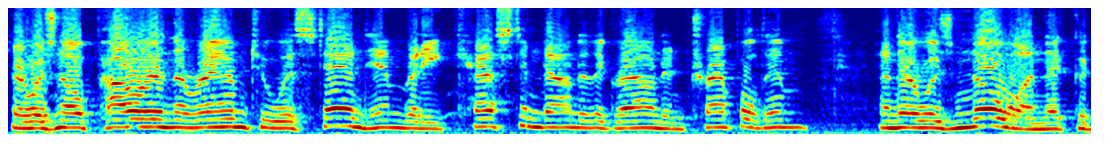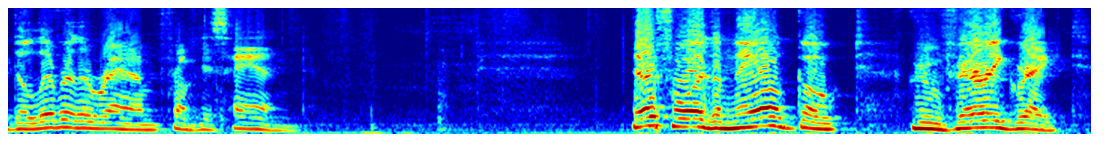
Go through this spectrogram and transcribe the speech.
There was no power in the ram to withstand him, but he cast him down to the ground and trampled him, and there was no one that could deliver the ram from his hand. Therefore the male goat grew very great.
